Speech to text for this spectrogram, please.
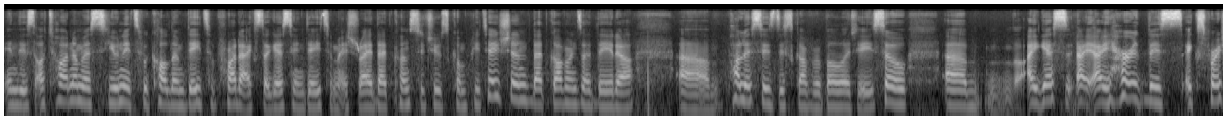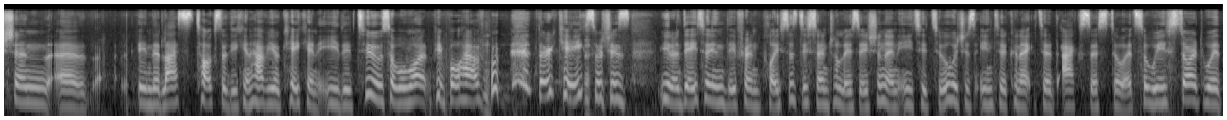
in these autonomous units, we call them data products, I guess, in data mesh, right? That constitutes computation, that governs our data, um, policies, discoverability. So um, I guess I, I, heard this expression uh, in the last talks that you can have your cake and eat it too. So we want people have their cakes, which is you know data in different places, decentralization, and eat it too, which is interconnected access to it. So we start with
